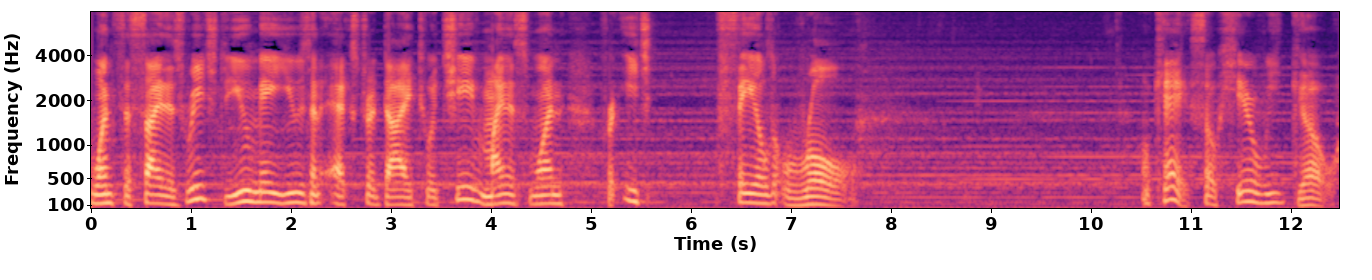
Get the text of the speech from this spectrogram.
once the site is reached, you may use an extra die to achieve minus one for each failed roll. Okay, so here we go.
